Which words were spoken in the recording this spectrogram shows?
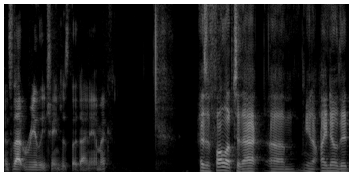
And so that really changes the dynamic. As a follow up to that, um, you know, I know that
